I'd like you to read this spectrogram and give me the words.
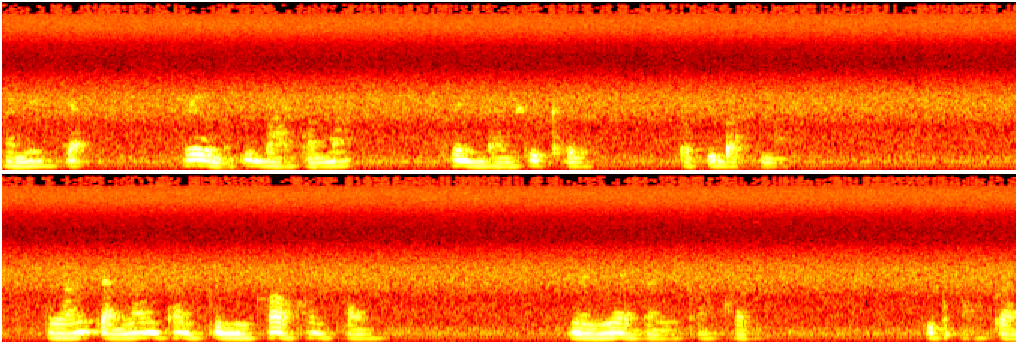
อันนี้จะเริ่มอธิบายธรรมะเช่นดังที่เคย ปฏิบัติมาหลังจากนั้นท่านที่มีข้อข้องใจในแง่ใดก็คอยติดตามการ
